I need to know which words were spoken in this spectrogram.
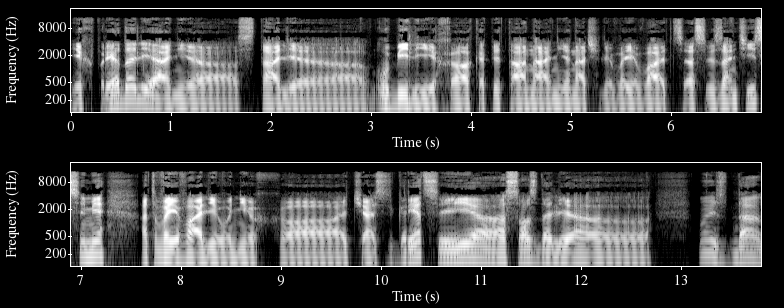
их предали, они э, стали, убили их капитана, они начали воевать с византийцами, отвоевали у них часть Греции и создали ну, и, да,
